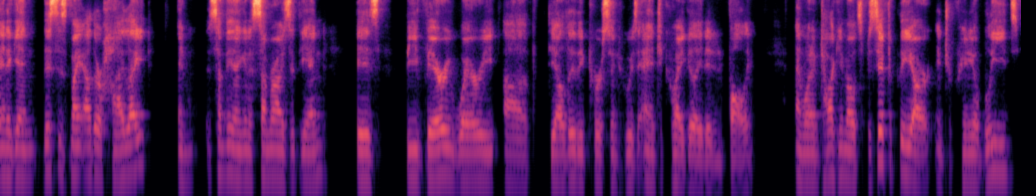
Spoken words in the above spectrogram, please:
And again, this is my other highlight and something I'm going to summarize at the end is be very wary of the elderly person who is anticoagulated and falling. And what I'm talking about specifically are intracranial bleeds,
